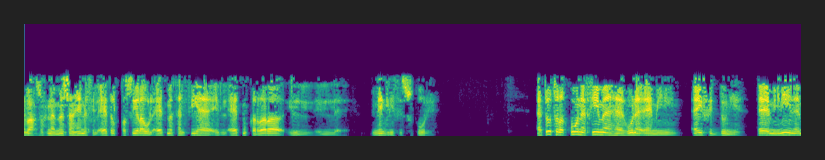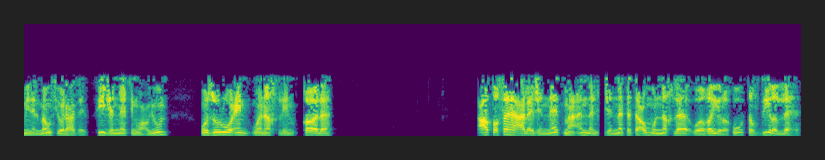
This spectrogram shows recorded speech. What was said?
لاحظوا إحنا مثلا هنا في الآيات القصيرة والآيات مثلا فيها الآيات مكررة نجري في السطور يعني. أتتركون فيما ها هنا آمنين؟ أي في الدنيا. آمنين من الموت والعذاب. في جنات وعيون وزروع ونخل. قال عطفها على جنات مع أن الجنة تعم النخل وغيره تفضيلا لها.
